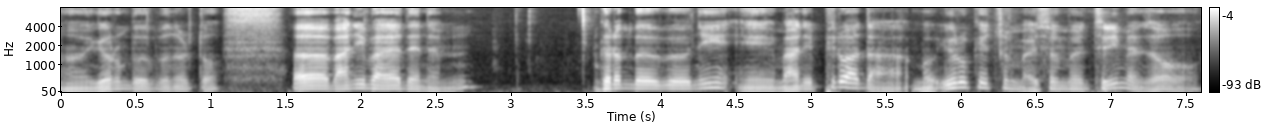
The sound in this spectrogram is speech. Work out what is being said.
어, 이런 부분을 또 어, 많이 봐야 되는 그런 부분이 예, 많이 필요하다. 뭐 이렇게 좀 말씀을 드리면서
